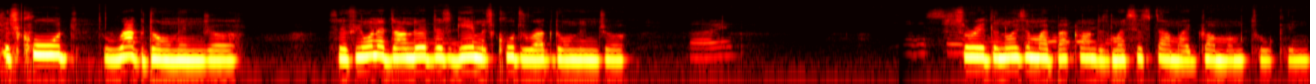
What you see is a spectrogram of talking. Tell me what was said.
It's called Ragdoll Ninja. So if you want to download this game, it's called Ragdoll Ninja. Sorry, the noise in my background is my sister and my grandmom talking.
